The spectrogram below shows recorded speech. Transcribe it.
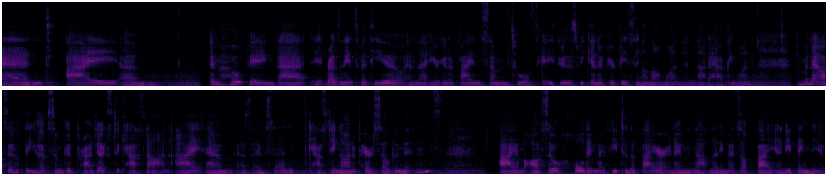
And i um, am hoping that it resonates with you and that you're going to find some tools to get you through this weekend if you're facing a long one and not a happy one um, and I also hope that you have some good projects to cast on. I am, as I've said, casting on a pair of Selbu mittens. I am also holding my feet to the fire and I'm not letting myself buy anything new.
